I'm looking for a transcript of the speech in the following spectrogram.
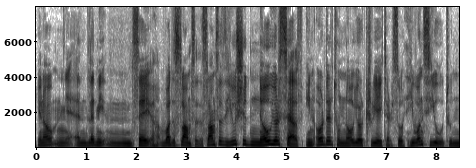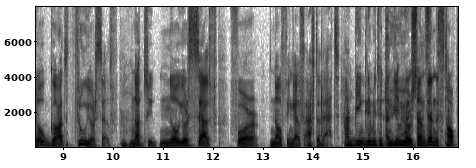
you know, mm, and let me mm, say what Islam says. Islam says you should know yourself in order to know your creator. So he wants you to know God through yourself, not to know yourself for nothing else after that And being limited to and, the- you and- yourself. and then stop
